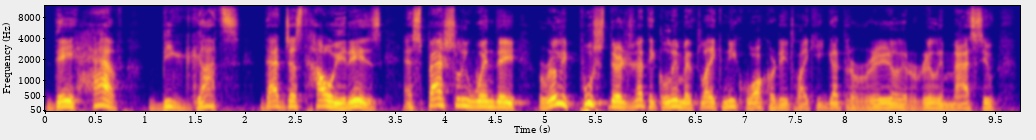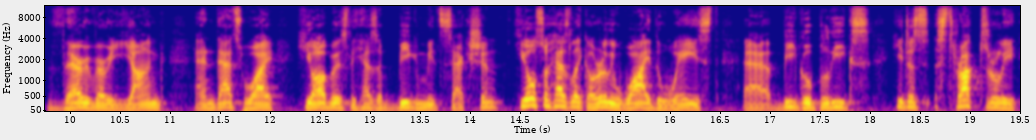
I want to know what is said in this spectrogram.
they have big guts. That's just how it is, especially when they really push their genetic limit like Nick Walker did, like he got really, really massive, very, very young, and that's why he obviously has a big midsection. He also has like a really wide waist, uh, big obliques, he just structurally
